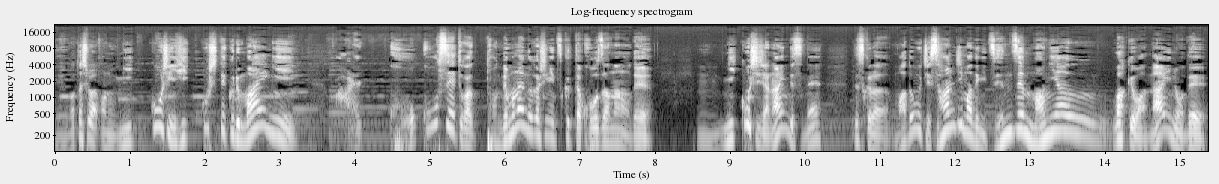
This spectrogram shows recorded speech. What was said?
えー、私はあの、日光市に引っ越してくる前に、あれ、高校生とかとんでもない昔に作った口座なので、うん、日光市じゃないんですね。ですから、窓口3時までに全然間に合うわけはないので、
